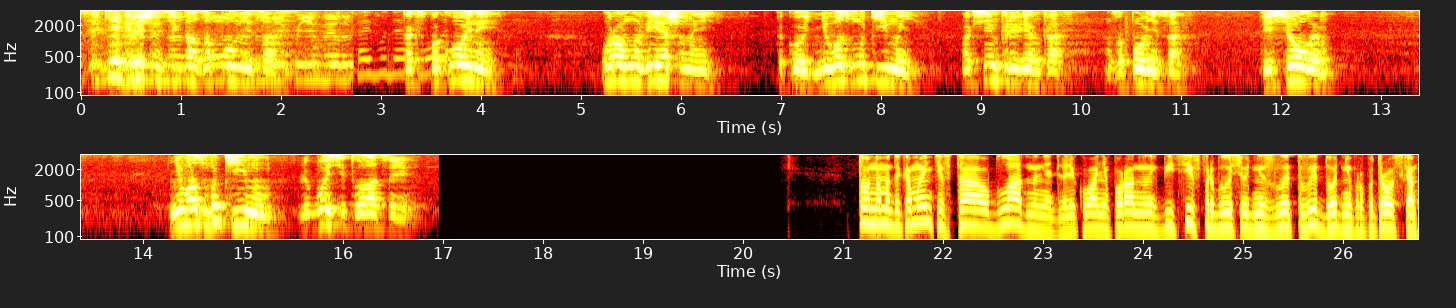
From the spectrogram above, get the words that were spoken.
Сергей Гришин всегда запомнится как спокойный, уравновешенный, такой невозмутимый. Максим Кривенко запомнится веселым, невозмутимым в любой ситуации. Тонна медикаментів та обладнання для лікування поранених бійців прибули сьогодні з Литви до Дніпропетровська.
